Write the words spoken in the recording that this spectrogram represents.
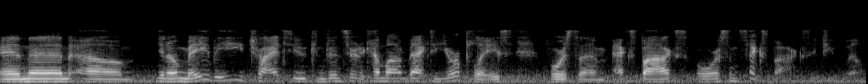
and then um, you know maybe try to convince her to come on back to your place for some Xbox or some Sexbox, if you will.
